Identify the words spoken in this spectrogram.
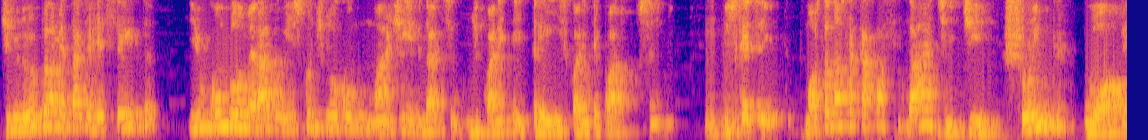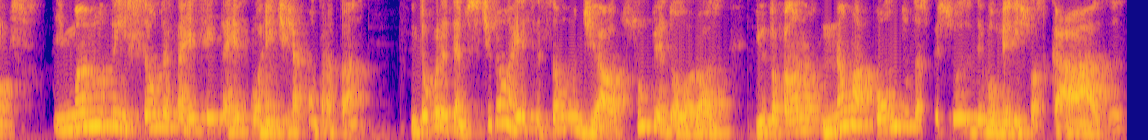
diminuiu pela metade a receita, e o conglomerado isso continuou com margem de 43%, 44%. Uhum. Isso quer dizer, mostra a nossa capacidade de shrink o OPEX e manutenção dessa receita recorrente já contratada. Então, por exemplo, se tiver uma recessão mundial super dolorosa, e eu estou falando não a ponto das pessoas devolverem suas casas,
